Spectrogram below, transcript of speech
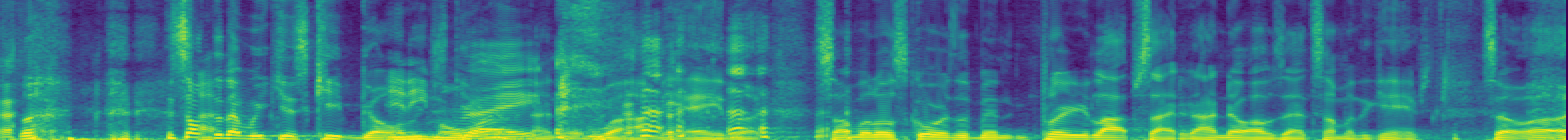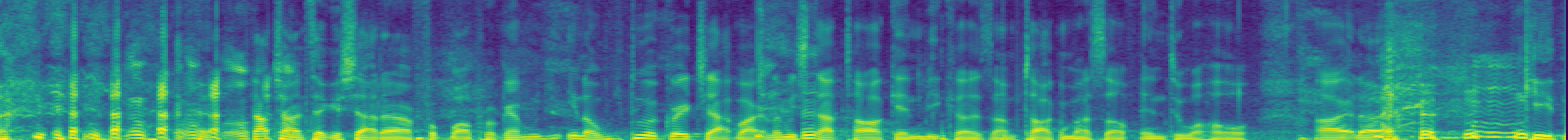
it's something that we just keep going. We just Anymore? keep- Right. Well, I mean, hey, look, some of those scores have been pretty lopsided. I know I was at some of the games. So, uh, not trying to take a shot at our football program. You know, we do a great job. All right, let me stop talking because I'm talking myself into a hole. All right, uh, Keith.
